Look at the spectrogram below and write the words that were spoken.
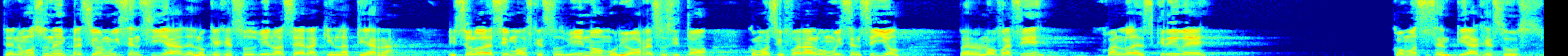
Tenemos una impresión muy sencilla de lo que Jesús vino a hacer aquí en la tierra. Y solo decimos, Jesús vino, murió, resucitó, como si fuera algo muy sencillo, pero no fue así. Juan lo describe cómo se sentía Jesús.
